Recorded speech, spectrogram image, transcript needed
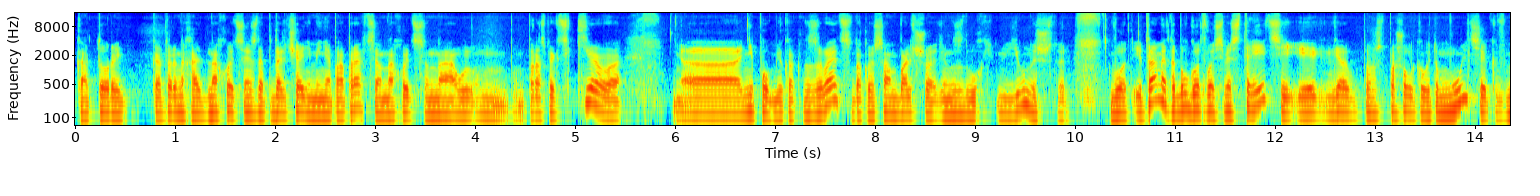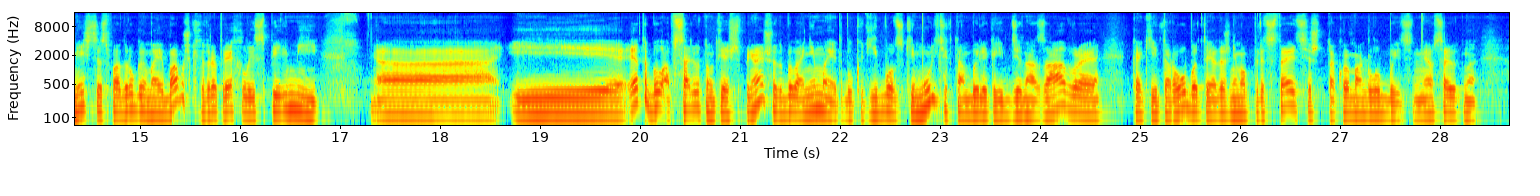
который который наход- находится, не знаю, подольчане меня поправьте, он находится на проспекте Кирова, э, не помню, как называется, такой самый большой, один из двух, юный, что ли. Вот, и там это был год 83 и я просто пошел какой-то мультик вместе с подругой моей бабушки, которая приехала из Перми. А, И это был абсолютно, вот я сейчас понимаю, что это было аниме, это был какой-то японский мультик, там были какие-то динозавры, какие-то роботы, я даже не мог представить себе, что такое могло быть. Меня абсолютно а,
